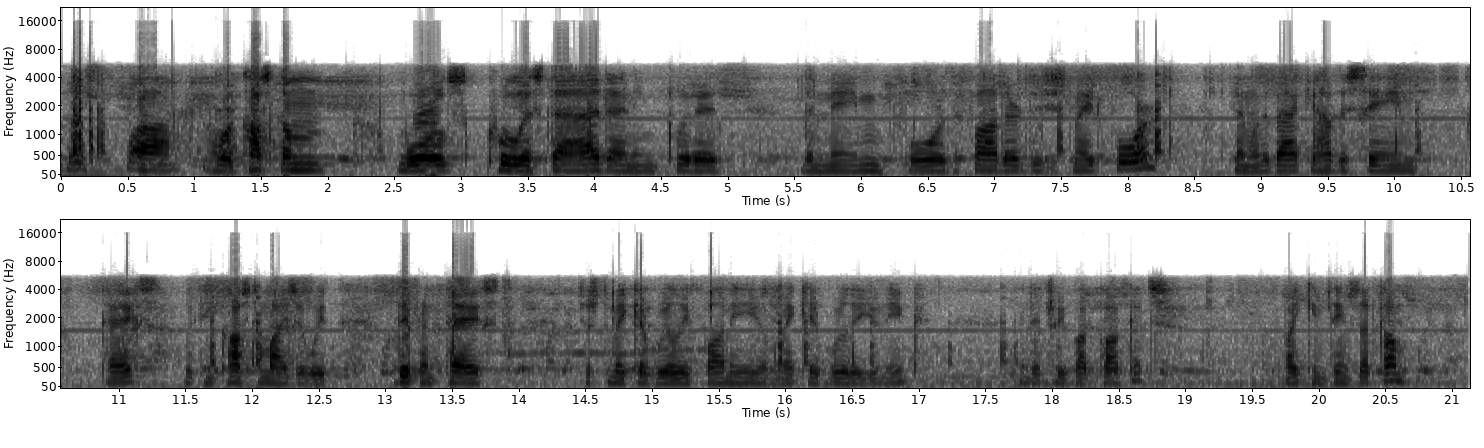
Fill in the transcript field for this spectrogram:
This uh, our custom world's coolest ad and included the name for the father this is made for. Then on the back you have the same text. We can customize it with different text just to make it really funny or make it really unique. In the three back pockets. BikingThings.com.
